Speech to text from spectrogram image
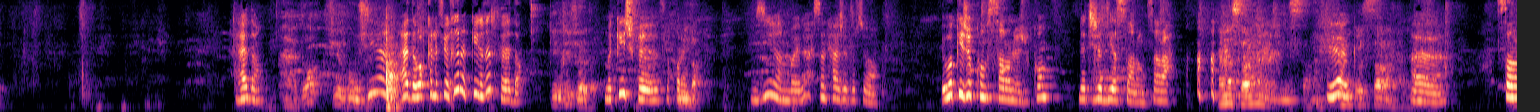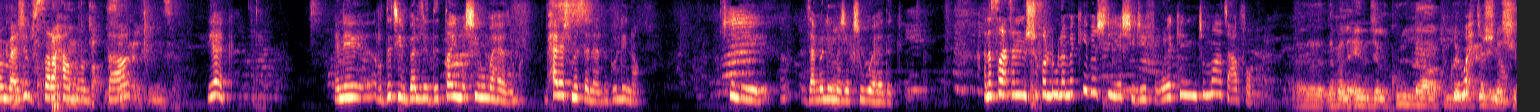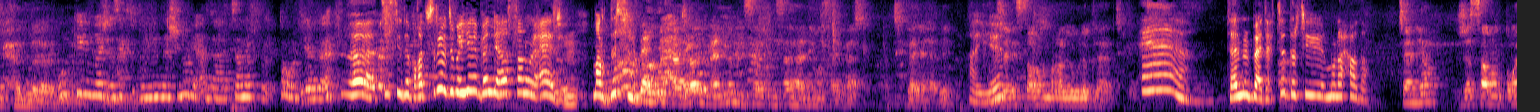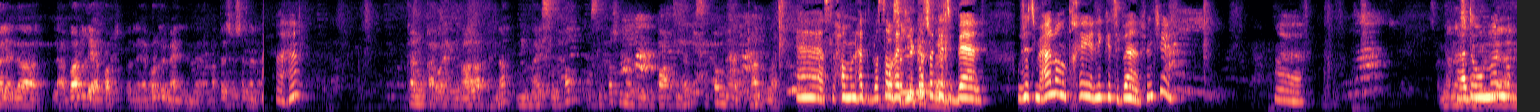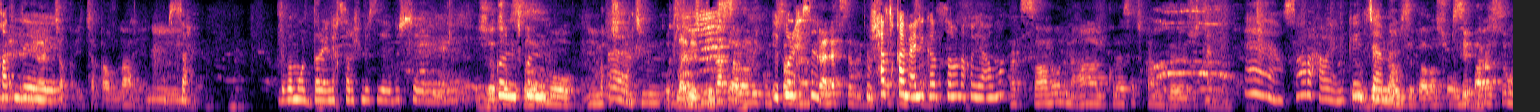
هذا. هذا فيه مزيان. هذا واقيلا فيه غير كاين غير في هذا. كاين غير في هذا. ما كاينش في, في الأخرين. لا. مزيان والله الا أحسن حاجة درتوها. ايوا كي جاكم الصالون عجبكم؟ النتيجه ديال الصالون صراحة. أنا الصراحه ما عجبني الصراحه ياك. الصراحة. آه. الصالون ما عجبش الصراحة مول الدار ال finition ياك. يعني رديتي البال les détails ماشي هما هذوك بحال اش مثلا؟ قول لنا شنو اللي زعما اللي ما جاكش هو هذاك؟ أنا صراحة من الشوفة الأولى ما كيبانش ليا شي défaut ولكن نتوما تعرفوا. آه، دابا العين ديال كل كل, كل واحد وشنو. ماشي بحال ممكن ما جازك تقول لنا شنو؟ لأن حتى أنا في الطول ديال آه تيسي دابا غتشري ودابا هي بان لها الصالون عادي ما ردتش البال. أول حاجة المعلم نسى نسى هذه ما صايبهاش. التكايه هذه أييه. جاني الصالون المرة الأولى بلا التكايه آه. حتى من بعد حتى درتي الملاحظة. الثانية جا الصالون طويل على العبار اللي عبر اللي عبر المعلم ما عطيتوش أنا. أها. كان وقع واحد الغلط هنا اللي بغا يصلحو. ما صلحوش من هاد ال partie هذه صلحو من هاد البلاصة. آه صلحوا من هاد البلاصة اللي البلاصة كتبان. وجات مع l'entrée يعني كتبان فهمتي؟ آه. هادو هما المعلم اللي- يتق- يتقوا الله يعني بصح دابا مول الدار يعني خسر فلوس باش جات تكون يعني ما كنتش. كنتمنى وطلع الصالون يكون أحسن. هكا على حسب وشحال تقام عليك هاد الصالون أخويا عمر؟ هاد الصالون مع الكراسات قام بجوج مليون آه صراحة يعني كاين الثمن. séparation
